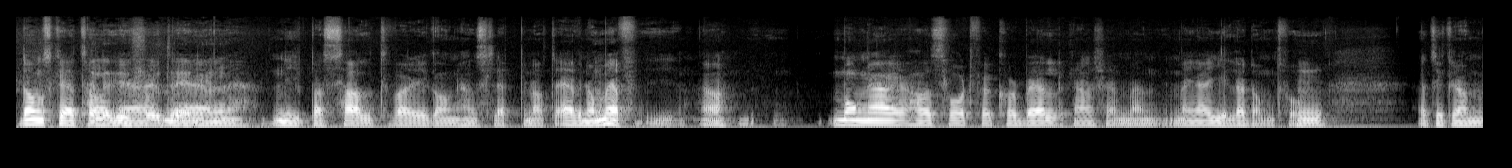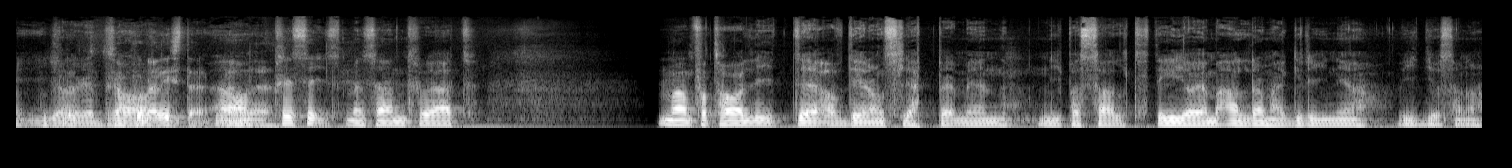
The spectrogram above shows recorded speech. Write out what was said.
de ska jag ta Eller med, med en nypa salt varje gång han släpper något. Även om jag... Ja, många har svårt för Corbell kanske, men, men jag gillar de två. Mm. Jag tycker de gör det Absolut. bra. Som journalister. Ja, Men, eh, precis. Men sen tror jag att man får ta lite av det de släpper med en nypa salt. Det gör jag med alla de här gryniga videosarna.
